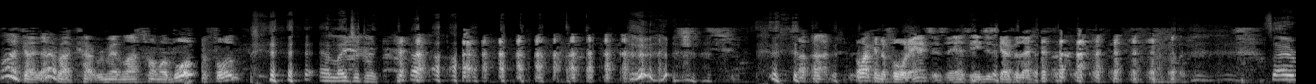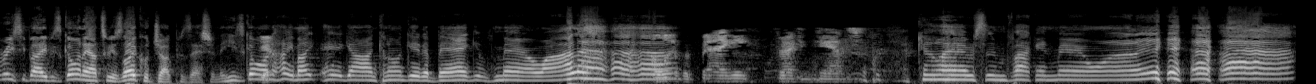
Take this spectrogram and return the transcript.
I don't know. I can't remember last time I bought it for them. Allegedly. I can afford answers now, so you just go for that. So Reese Babe has gone out to his local drug possession. He's gone, Yeah. hey mate, how you going? Can I get a bag of marijuana? I'll have a baggy fucking cans. Can I have some fucking marijuana?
